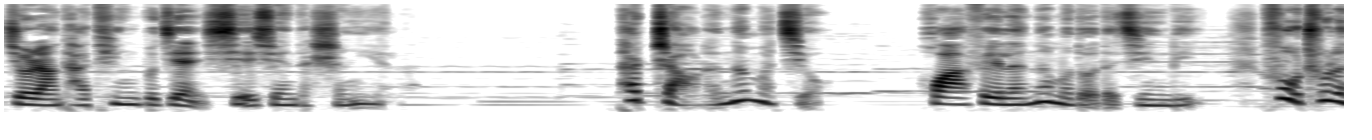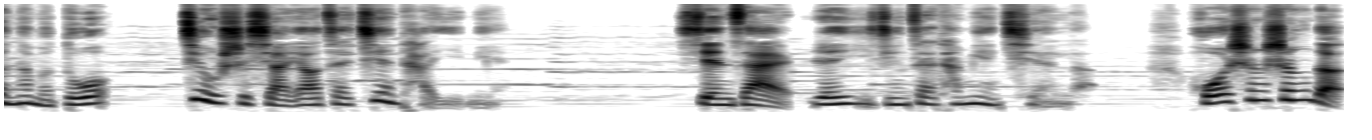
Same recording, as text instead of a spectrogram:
就让他听不见谢轩的声音了。他找了那么久，花费了那么多的精力，付出了那么多，就是想要再见他一面。现在人已经在他面前了，活生生的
